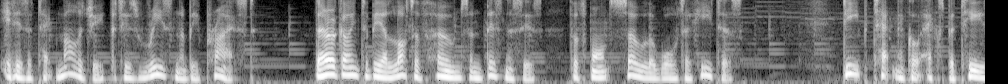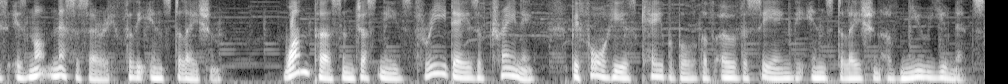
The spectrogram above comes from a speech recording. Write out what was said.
It is a technology that is reasonably priced. There are going to be a lot of homes and businesses that want solar water heaters Deep technical expertise is not necessary for the installation. One person just needs three days of training before he is capable of overseeing the installation of new units.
